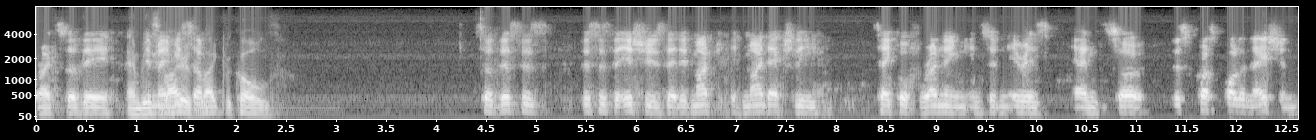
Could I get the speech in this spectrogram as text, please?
Right. So there, and there this may be virus some, like the cold. so this is this is the issues that it might it might actually take off running in certain areas, and so this cross pollination.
